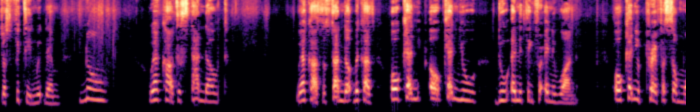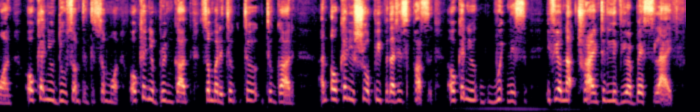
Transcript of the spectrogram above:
just fit in with them. No, we're called to stand out. We're called to stand out because oh can oh can you do anything for anyone? Or can you pray for someone? Or can you do something to someone? Or can you bring God somebody to, to, to God? And oh can you show people that it's possible? Or can you witness if you're not trying to live your best life?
